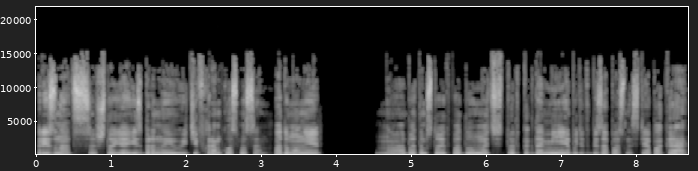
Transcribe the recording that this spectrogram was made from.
Признаться, что я избранный уйти в храм космоса, подумал Ниэль. Но об этом стоит подумать только когда Мия будет в безопасности, а пока...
